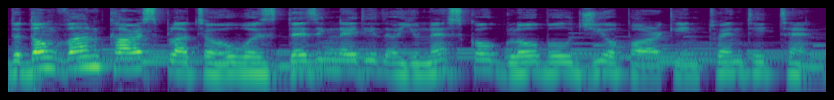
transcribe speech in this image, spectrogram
The Dong Van Karst Plateau was designated a UNESCO Global Geopark in 2010.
